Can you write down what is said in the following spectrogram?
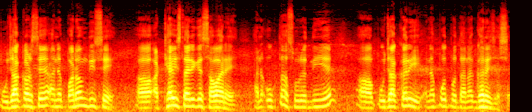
પૂજા કરશે અને પરમ દિવસે અઠ્યાવીસ તારીખે સવારે અને ઉગતા સૂરજની એ પૂજા કરી અને પોતપોતાના ઘરે જશે.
